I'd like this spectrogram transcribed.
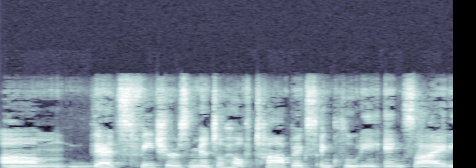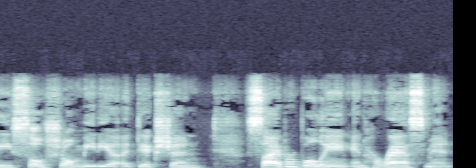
Um, that features mental health topics including anxiety, social media addiction, cyberbullying, and harassment.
